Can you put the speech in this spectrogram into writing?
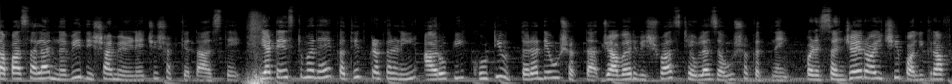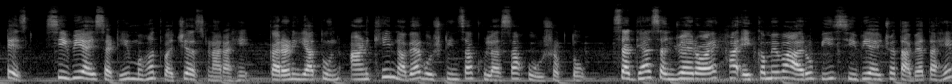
तपासाला नवी दिशा मिळण्याची शक्यता असते. या टेस्टमध्ये कथित प्रकरणी आरोपी खोटी उत्तरं देऊ शकतात ज्यावर विश्वास ठेवला जाऊ शकत नाही. पण संजय रॉयची पॉलिग्राफ टेस्ट सीबीआयसाठी महत्वाची असणार आहे कारण यातून आणखी नव्या गोष्टींचा खुलासा होऊ शकतो. सध्या संजय रॉय हा एकमेव आरोपी सीबीआयच्या ताब्यात आहे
